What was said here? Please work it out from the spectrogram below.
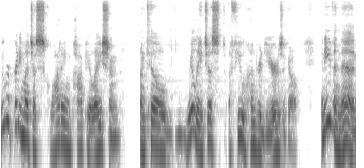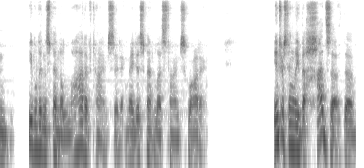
we were pretty much a squatting population until really just a few hundred years ago. And even then, people didn't spend a lot of time sitting. They just spent less time squatting. Interestingly, the Hadza, the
